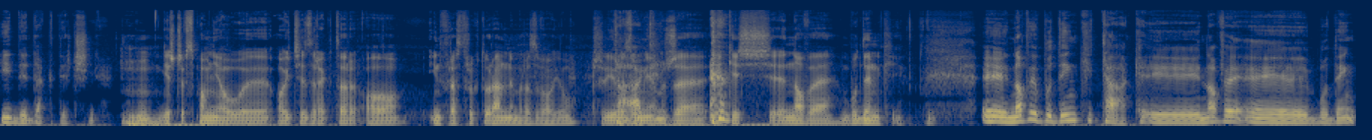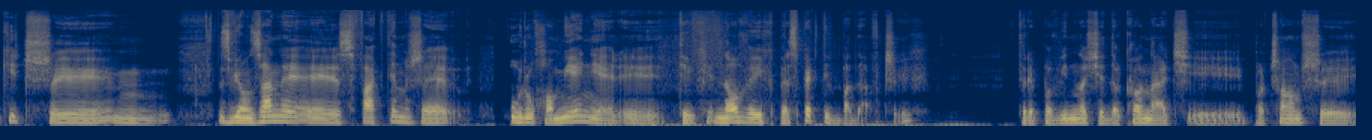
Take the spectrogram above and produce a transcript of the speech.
i dydaktycznie. Mhm. Jeszcze wspomniał y, ojciec rektor o infrastrukturalnym rozwoju, czyli tak. rozumiem, że jakieś nowe budynki. Y, nowe budynki, tak. Y, nowe y, budynki, czy mm, związane z faktem, że uruchomienie tych nowych perspektyw badawczych, które powinno się dokonać, począwszy,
